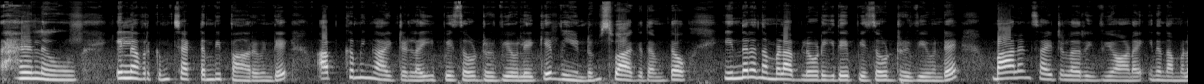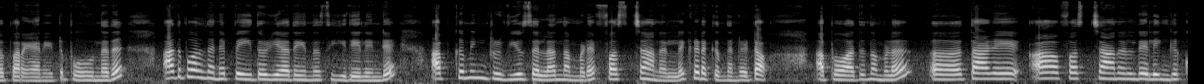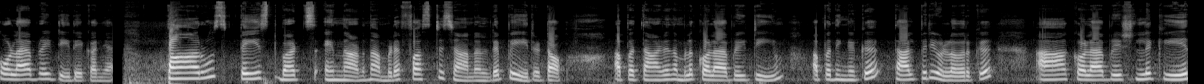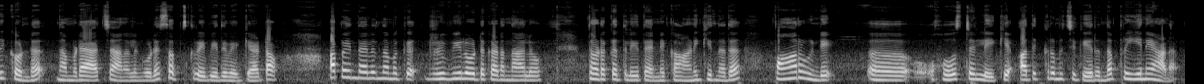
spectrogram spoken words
Hello എല്ലാവർക്കും ചട്ടമ്പി പാറുവിന്റെ upcoming ആയിട്ടുള്ള episode റിവ്യൂവിലേക്ക് വീണ്ടും സ്വാഗതം കേട്ടോ ഇന്നലെ നമ്മൾ അപ്ലോഡ് ചെയ്ത എപ്പിസോഡ് റിവ്യൂവിന്റെ ബാലൻസ് ആയിട്ടുള്ള റിവ്യൂ ആണ് ഇന്ന് നമ്മൾ പറയാനായിട്ട് പോകുന്നത്. അതുപോലെ തന്നെ പെയ്തൊഴിയാതെ എന്ന സീരിയലിന്റെ അപ്കമിങ് റിവ്യൂസ് എല്ലാം നമ്മുടെ ഫസ്റ്റ് ചാനലിൽ കിടക്കുന്നുണ്ട് കേട്ടോ അപ്പോൾ അത് നമ്മൾ താഴെ ആ ഫസ്റ്റ് ചാനലിന്റെ ലിങ്ക് കൊളാബറേറ്റ് ചെയ്തേക്കാം ഞാൻ. പാറൂസ് ടേസ്റ്റ് ബഡ്സ് എന്നാണ് നമ്മുടെ ഫസ്റ്റ് ചാനലിന്റെ പേര് കേട്ടോ അപ്പോൾ താഴെ നമ്മൾ കൊളാബറേറ്റ് ചെയ്യും. അപ്പോൾ നിങ്ങൾക്ക് താല്പര്യമുള്ളവർക്ക് ആ കൊളാബറേഷനിൽ കയറിക്കൊണ്ട് നമ്മുടെ ആ ചാനലും കൂടെ സബ്സ്ക്രൈബ് ചെയ്ത് വെക്കാം കേട്ടോ അപ്പോൾ എന്തായാലും നമുക്ക് റിവ്യൂലോട്ട് കടന്നാലോ. തുടക്കത്തിൽ തന്നെ കാണിക്കുന്നത് പാറുവിന്റെ ഹോസ്റ്റലിലേക്ക് അതിക്രമിച്ച് കയറുന്ന പ്രിയനെയാണ്.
